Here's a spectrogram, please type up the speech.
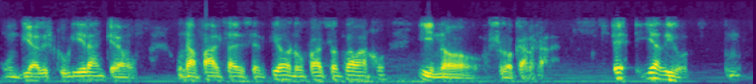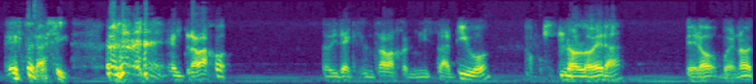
un día descubrieran que era una falsa deserción, un falso trabajo y no se lo cargaran. Eh, ya digo, esto era así. el trabajo no diría que es un trabajo administrativo, no lo era, pero bueno,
